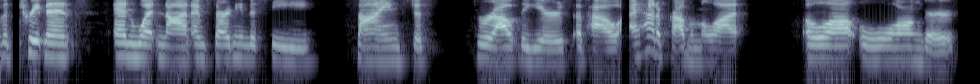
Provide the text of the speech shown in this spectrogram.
With treatment and whatnot, I'm starting to see signs just throughout the years of how I had a problem a lot, a lot longer.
